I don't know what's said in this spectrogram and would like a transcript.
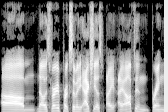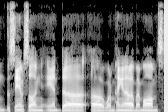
um, no, it's very proximity. Actually, I, I often bring the Samsung and uh, uh, when I'm hanging out at my mom's,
